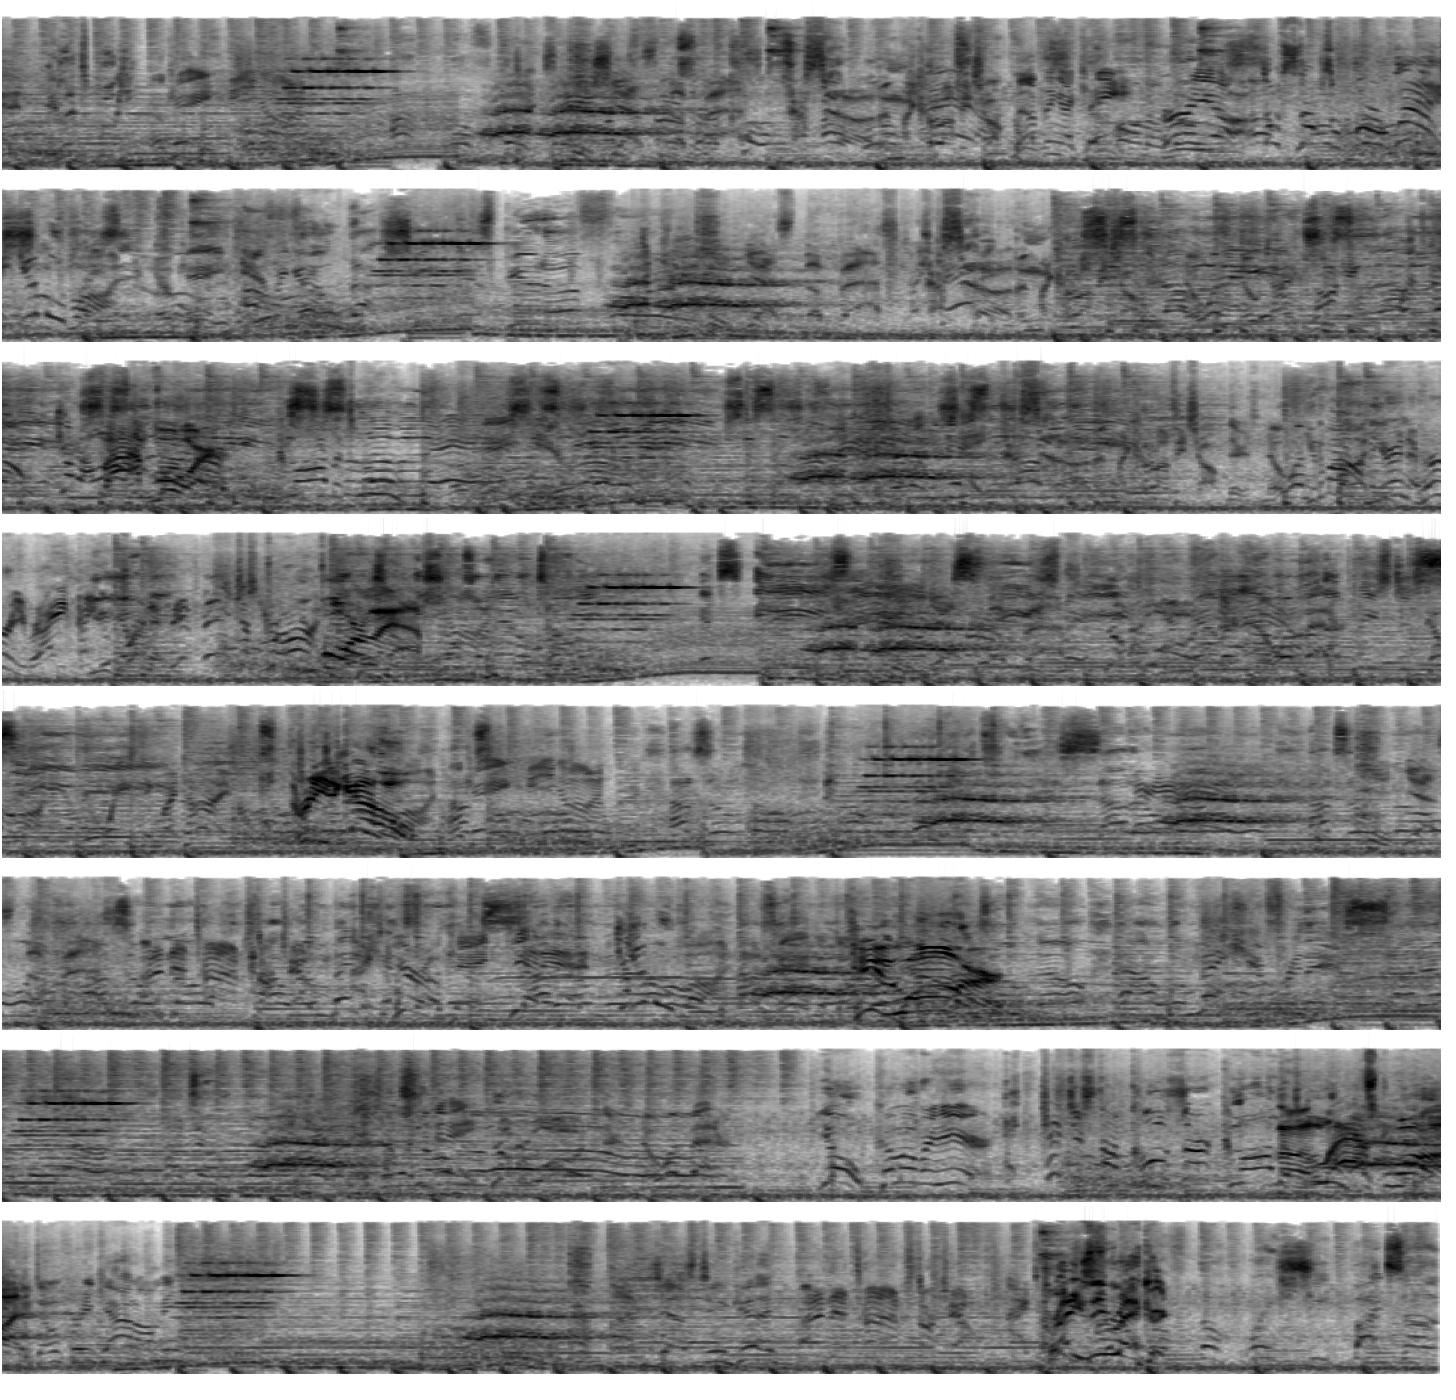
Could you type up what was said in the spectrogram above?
There's no one. Come on, you're in a hurry, right? You got it! Just drive! Four left. Yes, the best. There's no one better. Come on, you're wasting my time. Three to go. Okay, hang on. Come over here! Hey, can't you stop closer? Come on, The last one! Hey, don't freak out on me. I'm just too good. I didn't have time to start counting. Crazy record! The way she bites her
